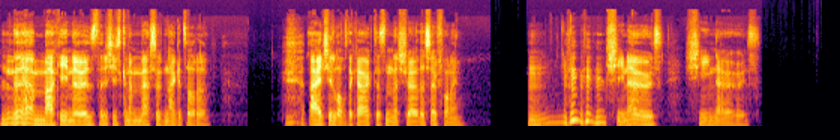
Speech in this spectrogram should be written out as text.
Maki knows that she's gonna mess with Nagatoro. I actually love the characters in the show. They're so funny. she knows. She knows.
